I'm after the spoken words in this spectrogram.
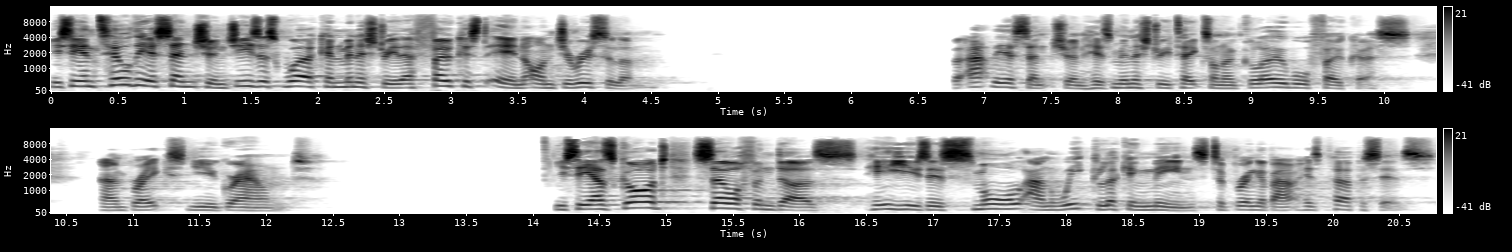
You see, until the ascension, Jesus' work and ministry, they're focused in on Jerusalem. But at the ascension, his ministry takes on a global focus and breaks new ground. You see, as God so often does, he uses small and weak looking means to bring about his purposes.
